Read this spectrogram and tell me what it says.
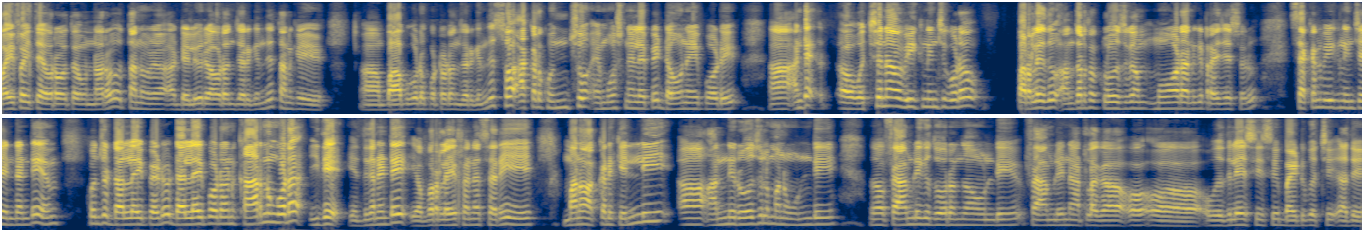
వైఫ్ అయితే ఎవరైతే ఉన్నారో తను డెలివరీ అవ్వడం జరిగింది. తనకి బాబు కూడా పుట్టడం జరిగింది. సో అక్కడ కొంచెం ఎమోషనల్ అయిపోయి డౌన్ అయిపోయి అంటే వచ్చిన వీక్ నుంచి కూడా పర్లేదు అందరితో క్లోజ్గా మూవ్ అవడానికి ట్రై చేశాడు సెకండ్ వీక్ నుంచి ఏంటంటే కొంచెం డల్ అయిపోయాడు. డల్ అయిపోవడానికి కారణం కూడా ఇదే. ఎందుకంటే ఎవరి లైఫ్ అయినా సరే మనం అక్కడికి వెళ్ళి అన్ని రోజులు మనం ఉండి ఫ్యామిలీకి దూరంగా ఉండి ఫ్యామిలీని అట్లాగా వదిలేసేసి బయటకు వచ్చి అదే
